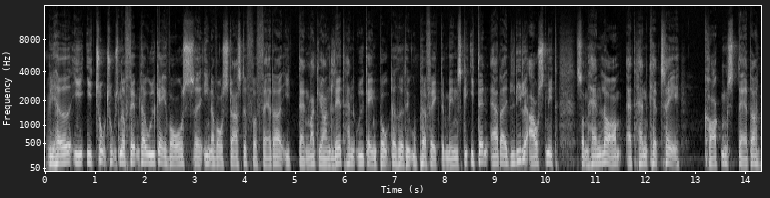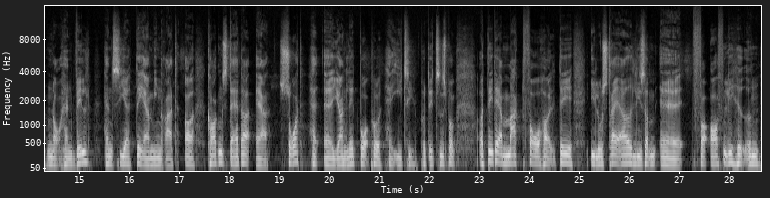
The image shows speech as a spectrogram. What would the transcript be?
vi havde i, i 2005, der udgav vores, øh, en af vores største forfattere i Danmark, Jørgen Let, han udgav en bog, der hedder Det uperfekte menneske. I den er der et lille afsnit, som handler om, at han kan tage kokkens datter, når han vil. Han siger, det er min ret. Og kokkens datter er sort. Uh, Jørgen Let bor på Haiti på det tidspunkt. Og det der magtforhold, det illustrerede ligesom uh, for offentligheden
